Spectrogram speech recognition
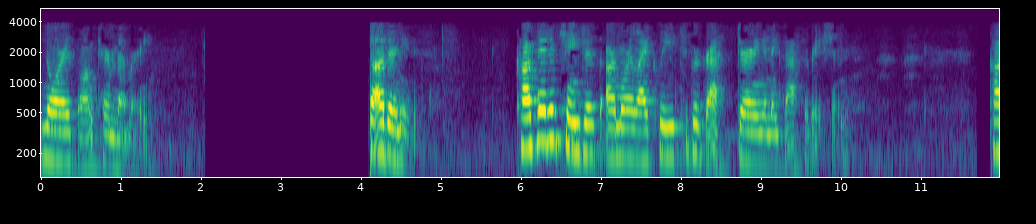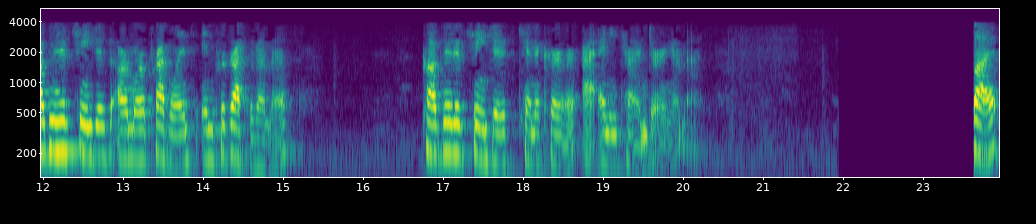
nor is long-term memory. The other news. Cognitive changes are more likely to progress during an exacerbation. Cognitive changes are more prevalent in progressive MS. Cognitive changes can occur at any time during MS. But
